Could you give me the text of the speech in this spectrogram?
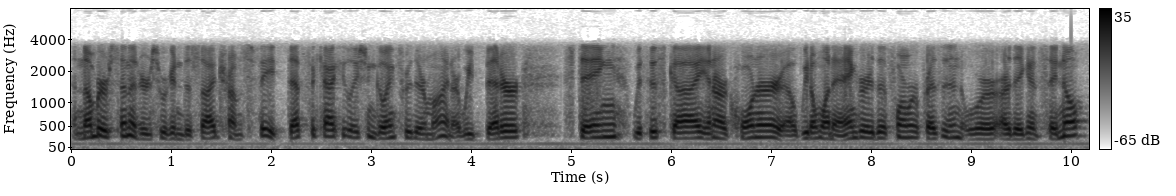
a number of senators who are going to decide Trump's fate, that's the calculation going through their mind. Are we better staying with this guy in our corner? Uh, we don't want to anger the former president, or are they going to say, no,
